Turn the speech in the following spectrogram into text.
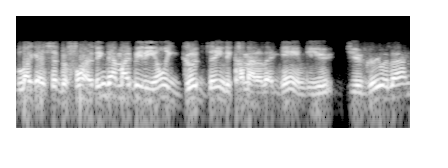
like I said before, I think that might be the only good thing to come out of that game. Do you do you agree with that?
